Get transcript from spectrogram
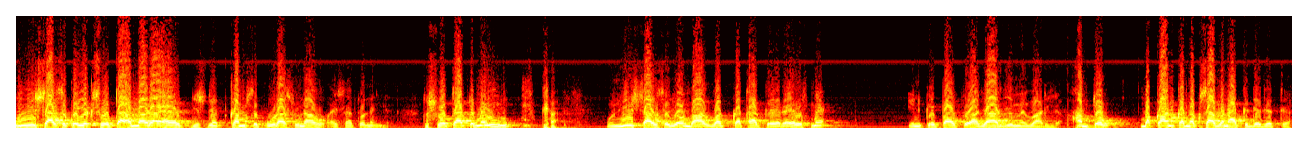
उन्नीस साल से कोई एक श्रोता हमारा है, जिसने क्रम से पूरा सुना हो, ऐसा तो नहीं है। तो श्रोता तो मैं ही हूँ। उन्नीस साल से जो हम भागवत कथा कह रहे हैं, उसमें इनके पास तो हज़ार जिम्मेवारी है। हम तो मकान का नक्शा बना के दे देते हैं।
